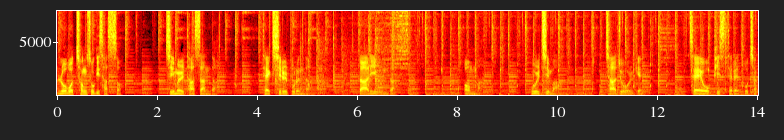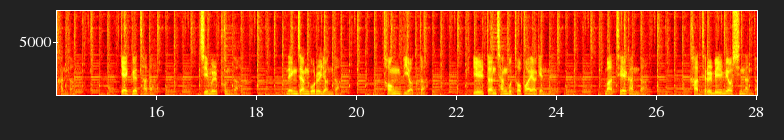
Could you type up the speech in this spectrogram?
로봇 청소기 샀어. 짐을 다 싼다. 택시를 부른다. 딸이 운다. 엄마, 울지 마. 자주 올게. 새 오피스텔에 도착한다. 깨끗하다. 짐을 푼다. 냉장고를 연다. 텅 비었다. 일단 장부터 봐야겠네. 마트에 간다. 카트를 밀며 신난다.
